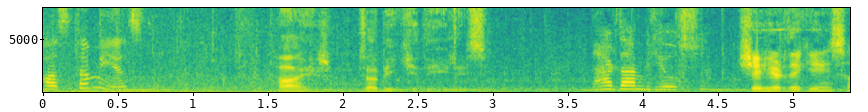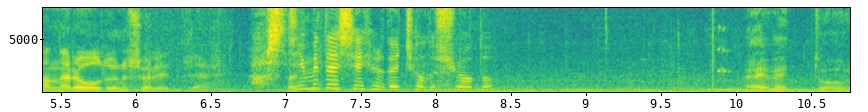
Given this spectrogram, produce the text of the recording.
Hasta mıyız? Hayır, tabii ki değiliz. Nereden biliyorsun? Şehirdeki insanlara olduğunu söylediler. Hasta Jimmy de şehirde çalışıyordu. Evet doğru.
